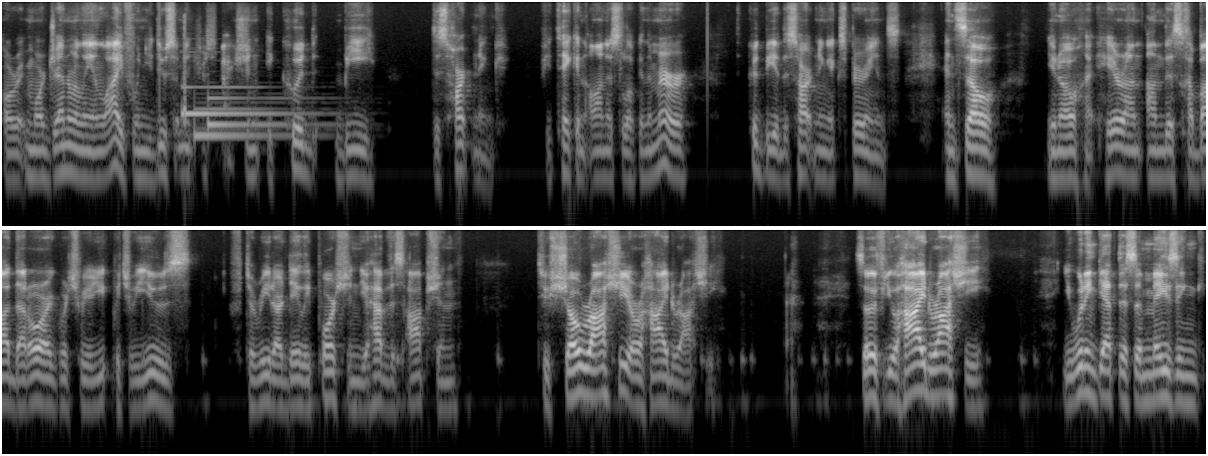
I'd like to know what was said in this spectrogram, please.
or more generally in life, when you do some introspection, it could be disheartening. If you take an honest look in the mirror, it could be a disheartening experience. And so you know, here on, on this Chabad.org, which we which we use to read our daily portion, you have this option to show Rashi or hide Rashi. So if you hide Rashi, you wouldn't get this amazing,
